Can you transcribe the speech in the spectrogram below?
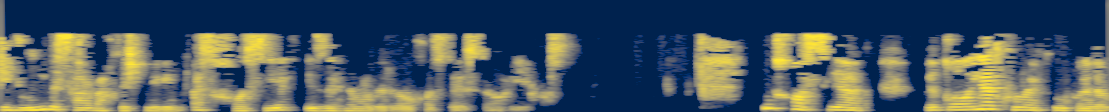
چجوری به سر وقتش میریم از خاصیت که ذهن ما داره و استعاری ماست. این خاصیت به قایت کمک می‌کنه. در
